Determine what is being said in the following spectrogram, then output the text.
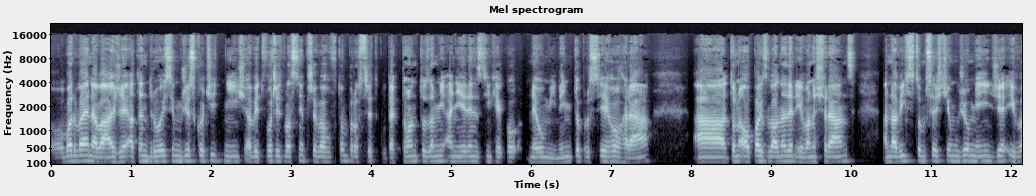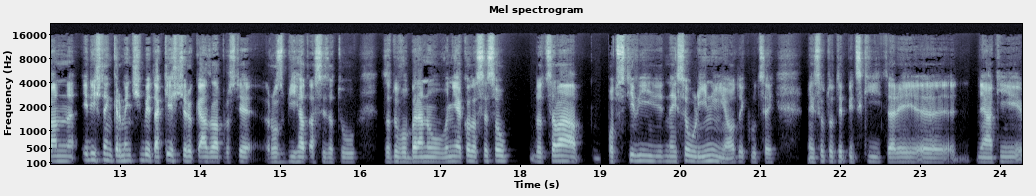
oba dva je naváže a ten druhý si může skočit níž a vytvořit vlastně převahu v tom prostředku. Tak tohle to za mě ani jeden z nich jako neumí. Není to prostě jeho hra a to naopak zvládne ten Ivan Šránc a navíc v tom se ještě můžou měnit, že Ivan, i když ten Krmenčík by taky ještě dokázal prostě rozbíhat asi za tu, za tu obranu, oni jako zase jsou docela poctiví, nejsou líní, jo, ty kluci, nejsou to typický tady e, nějaký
